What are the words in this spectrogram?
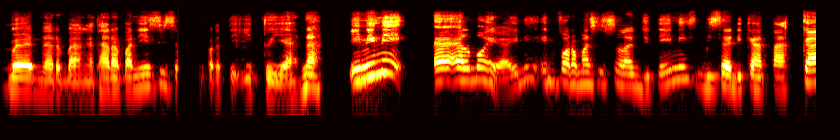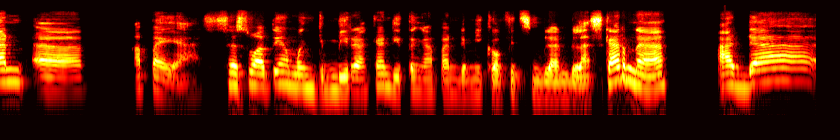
Benar banget, harapannya sih seperti itu ya. Nah ini nih eh, Elmo ya, ini informasi selanjutnya ini bisa dikatakan uh, apa ya, sesuatu yang menggembirakan di tengah pandemi COVID-19. Karena ada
